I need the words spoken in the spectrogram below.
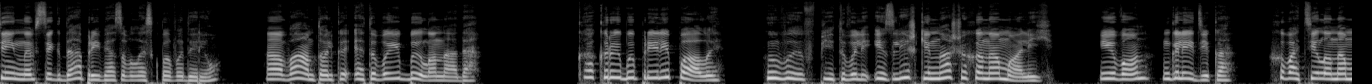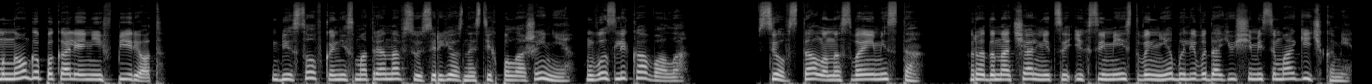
Тень навсегда привязывалась к поводырю, а вам только этого и было надо. Как рыбы прилипалы, вы впитывали излишки наших аномалий. И вон, гляди-ка, хватило на много поколений вперед. Бесовка, несмотря на всю серьезность их положения, возликовала. Все встало на свои места. Родоначальницы их семейства не были выдающимися магичками.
